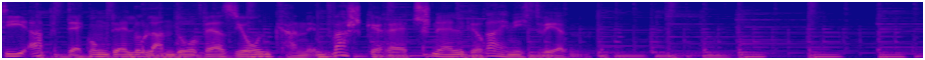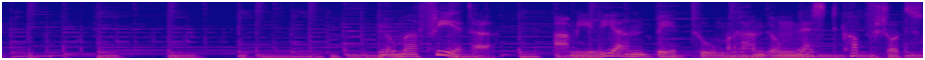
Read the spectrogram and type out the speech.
Die Abdeckung der Lolando-Version kann im Waschgerät schnell gereinigt werden. Nummer 4. Amilian Betum Randung Nest Kopfschutz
